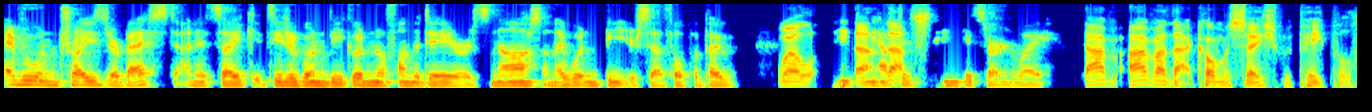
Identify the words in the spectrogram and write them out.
Everyone tries their best, and it's like it's either going to be good enough on the day or it's not. And I wouldn't beat yourself up about well, that, you have to think a certain way. I've I've had that conversation with people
